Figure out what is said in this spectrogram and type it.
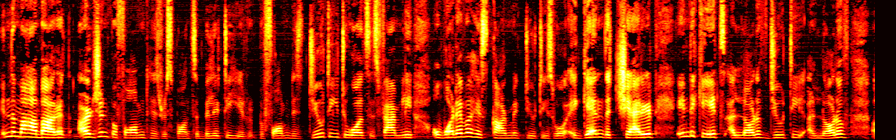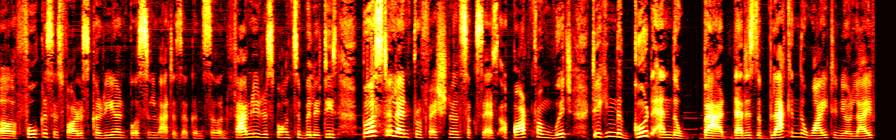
In the Mahabharata, Arjun performed his responsibility, he performed his duty towards his family or whatever his karmic duties were. Again, the chariot indicates a lot of duty, a lot of uh, focus as far as career and personal matters are concerned, family responsibility personal and professional success, apart from which taking the good and the bad, that is the black and the white in your life,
